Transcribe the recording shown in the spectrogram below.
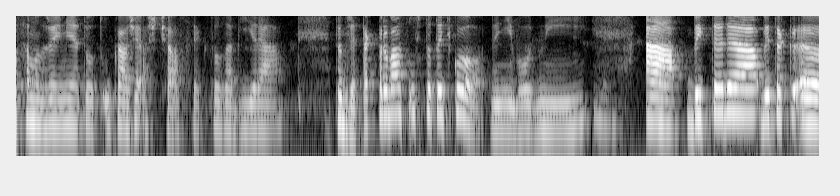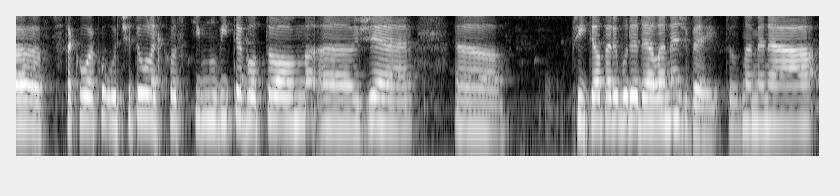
Samozřejmě to ukáže až čas, jak to zabírá. Dobře, tak pro vás už to teďko není vhodný. A vy teda, vy tak uh, s takovou jako určitou lehkostí mluvíte o tom, uh, že přítel tady bude déle než vy. To znamená,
